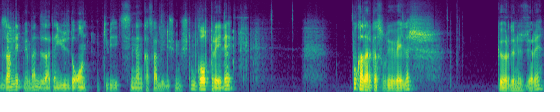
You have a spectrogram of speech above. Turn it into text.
zannetmiyorum. Ben de zaten %10 gibisinden kasar diye düşünmüştüm. Gold Prey ile bu kadar kasılıyor beyler. Gördüğünüz üzere.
